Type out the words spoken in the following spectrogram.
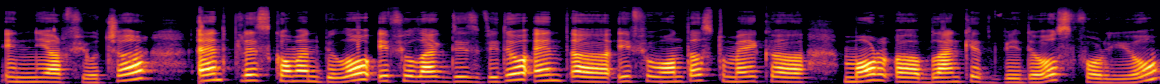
in near future. And please comment below if you like this video and uh, if you want us to make uh, more uh, blanket videos for you.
